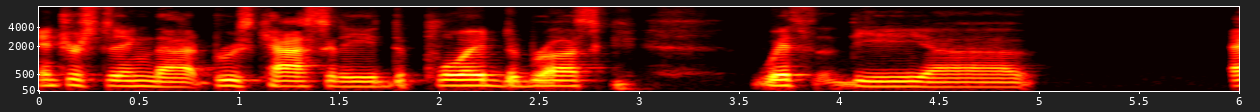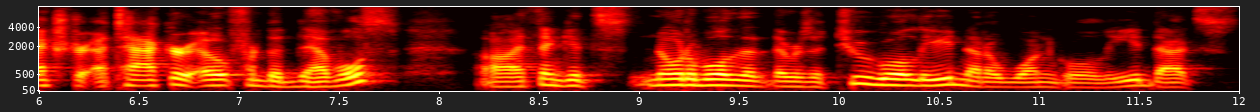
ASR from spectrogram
interesting that Bruce Cassidy deployed DeBrusk with the uh, extra attacker out for the Devils. Uh, I think it's notable that there was a two goal lead, not a one goal lead. That's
